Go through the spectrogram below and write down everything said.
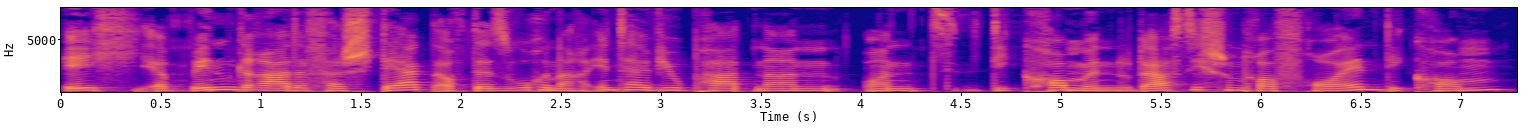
Ich bin gerade verstärkt auf der Suche nach Interviewpartnern und die kommen. Du darfst dich schon drauf freuen, die kommen.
